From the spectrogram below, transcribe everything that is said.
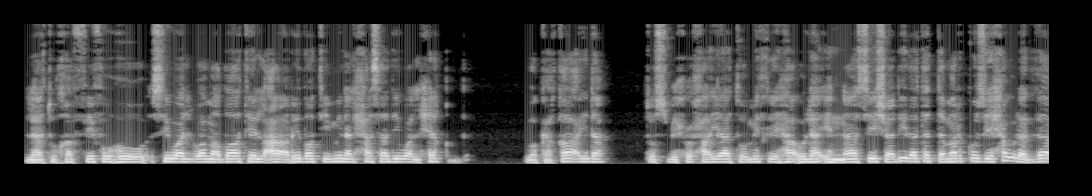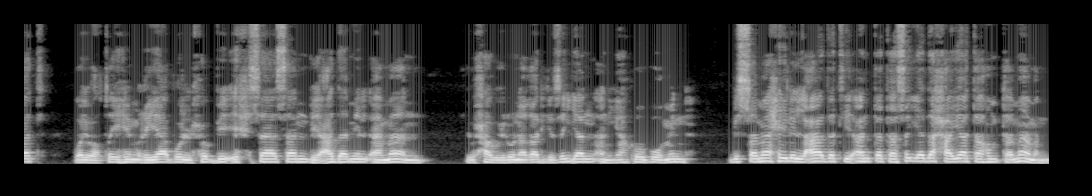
لا تخففه سوى الومضات العارضة من الحسد والحقد. وكقاعدة تصبح حياة مثل هؤلاء الناس شديدة التمركز حول الذات ويعطيهم غياب الحب إحساسا بعدم الأمان. يحاولون غريزيا أن يهربوا منه. بالسماح للعادة أن تتسيد حياتهم تماما.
